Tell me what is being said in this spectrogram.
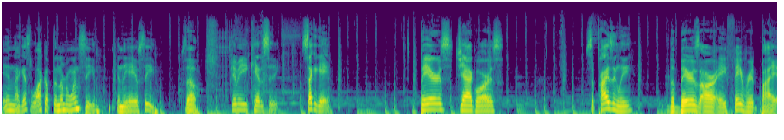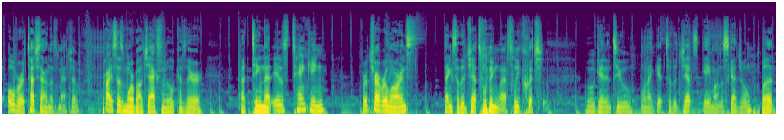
and I guess lock up the number one seed in the AFC. So give me Kansas City. Second game. Bears, Jaguars. Surprisingly, the Bears are a favorite by over a touchdown in this matchup. Probably says more about Jacksonville because they're a team that is tanking for Trevor Lawrence, thanks to the Jets winning last week, which we'll get into when I get to the Jets game on the schedule. But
